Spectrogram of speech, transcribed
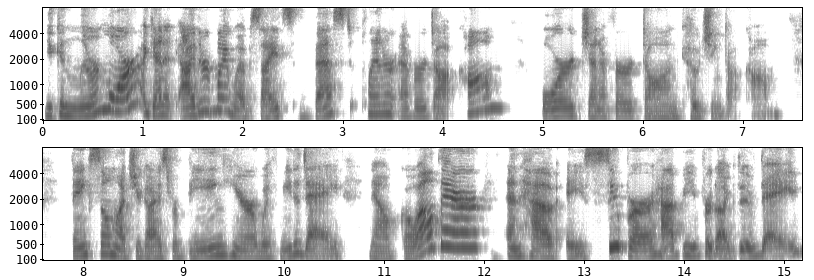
you can learn more again at either of my websites bestplannerever.com or jenniferdawncoaching.com Thanks so much, you guys, for being here with me today. Now go out there and have a super happy, productive day.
